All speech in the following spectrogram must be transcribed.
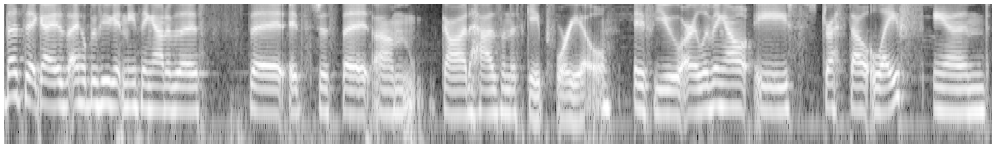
that's it, guys. I hope if you get anything out of this, that it's just that um, God has an escape for you if you are living out a stressed out life, and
